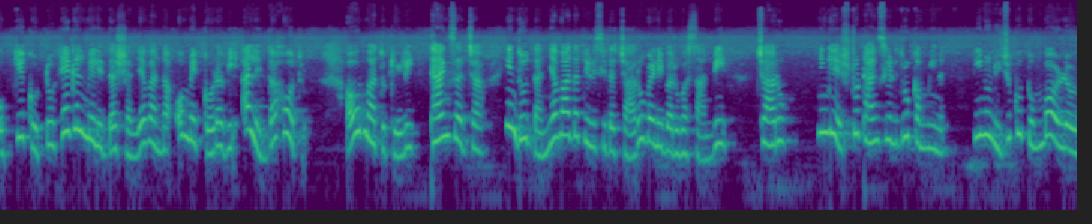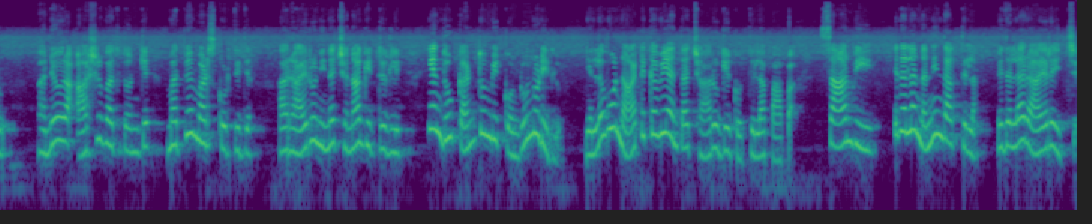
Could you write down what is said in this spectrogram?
ಒಪ್ಪಿಗೆ ಕೊಟ್ಟು ಹೆಗಲ್ ಮೇಲಿದ್ದ ಶಲ್ಯವನ್ನ ಒಮ್ಮೆ ಕೊಡವಿ ಅಲ್ಲಿಂದ ಹೋದ್ರು. ಅವ್ರ ಮಾತು ಕೇಳಿ, ಥ್ಯಾಂಕ್ಸ್ ಅಜ್ಜ. ಎಂದು ಧನ್ಯವಾದ ತಿಳಿಸಿದ ಚಾರು ಬಳಿ ಬರುವ ಸಾನ್ವಿ. ಚಾರು, ನಿಂಗೆ ಎಷ್ಟು ಥ್ಯಾಂಕ್ಸ್ ಹೇಳಿದ್ರು ಕಮ್ಮಿನೇ. ನೀನು ನಿಜಕ್ಕೂ ತುಂಬ ಒಳ್ಳೆಯವಳು ಮನೆಯವರ ಆಶೀರ್ವಾದದೊಂದಿಗೆ ಮದುವೆ ಮಾಡಿಸ್ಕೊಡ್ತಿದ್ಯಾ. ಆ ರಾಯರು ನಿನ್ನ ಚೆನ್ನಾಗಿಟ್ಟಿರಲಿ ಎಂದು ಕಣ್ತುಂಬಿಕೊಂಡು ನುಡಿದ್ಲು. ಎಲ್ಲವೂ ನಾಟಕವೇ ಅಂತ ಚಾರುಗೆ ಗೊತ್ತಿಲ್ಲ ಪಾಪ. ಸಾನ್ವಿ, ಇದೆಲ್ಲ ನನ್ನಿಂದ ಆಗ್ತಿಲ್ಲ. ಇದೆಲ್ಲ ರಾಯರ ಇಚ್ಛೆ.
